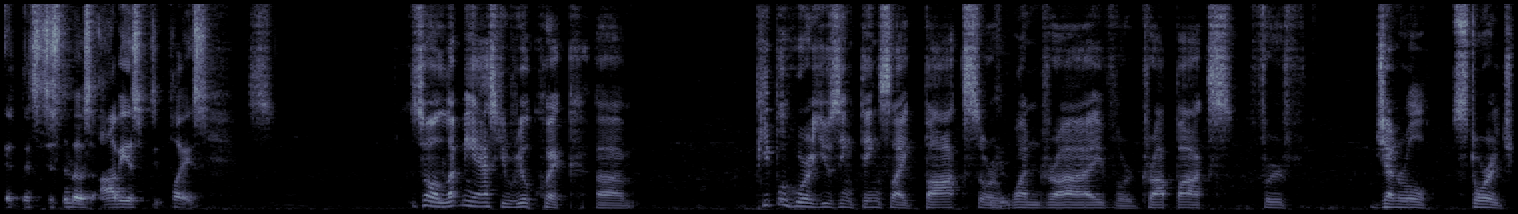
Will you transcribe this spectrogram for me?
it's just the most obvious place so let me ask you real quick um, people who are using things like box or mm-hmm. onedrive or dropbox for general storage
